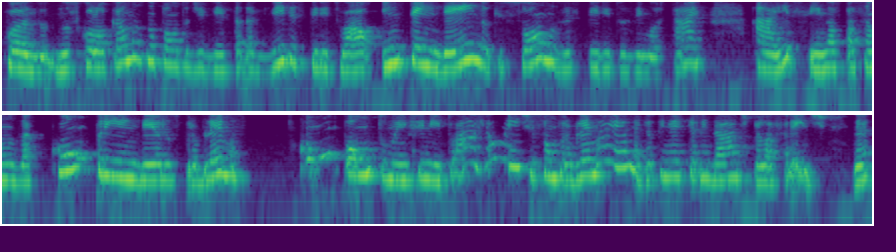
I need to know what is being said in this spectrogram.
quando nos colocamos no ponto de vista da vida espiritual, entendendo que somos espíritos imortais, aí sim nós passamos a compreender os problemas como um ponto no infinito. Ah, realmente, isso é um problema? É, mas eu tenho a eternidade pela frente, né?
